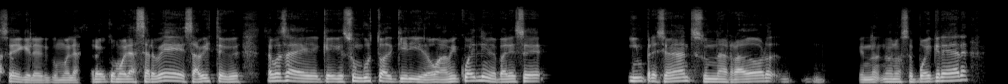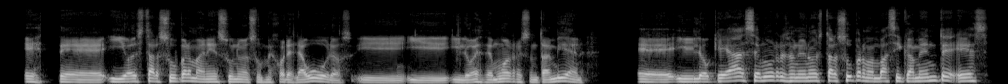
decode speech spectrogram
sé, que como, la, como la cerveza, viste, esa cosa que es un gusto adquirido. Bueno, a mí Quietly me parece impresionante, es un narrador que no, no, se puede creer. Este, y All Star Superman es uno de sus mejores laburos, y, y, lo es de Morrison también. Eh, y lo que hace Morrison en All Star Superman básicamente es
